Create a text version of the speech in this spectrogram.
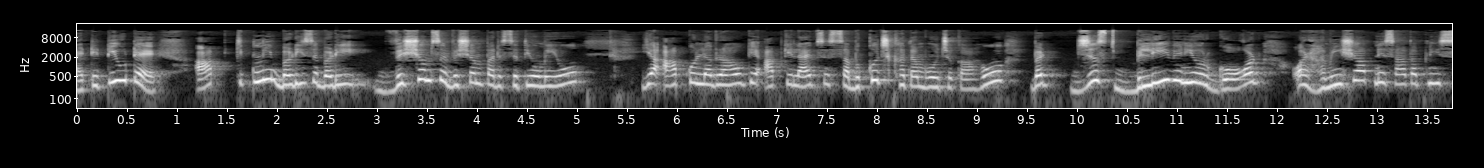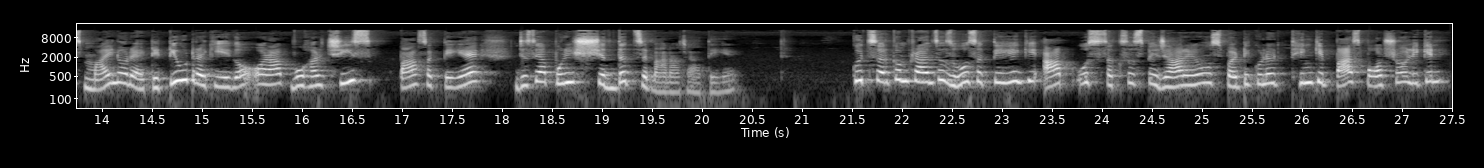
एटीट्यूड है, आप कितनी बड़ी से बड़ी, विषम से विषम परिस्थितियों में हो, या आपको लग रहा हो कि आपकी लाइफ से सब कुछ ख़त्म हो चुका हो but just believe in your god और हमेशा अपने साथ अपनी स्माइल और एटीट्यूड रखिएगा और आप वो हर चीज़ पा सकते हैं, जिसे आप पूरी शिद्दत से पाना चाहते हैं। कुछ सरकम हो सकते हैं कि आप उस सक्सेस पे जा रहे हो, उस पर्टिकुलर थिंग के पास पहुँच रहे हो, लेकिन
